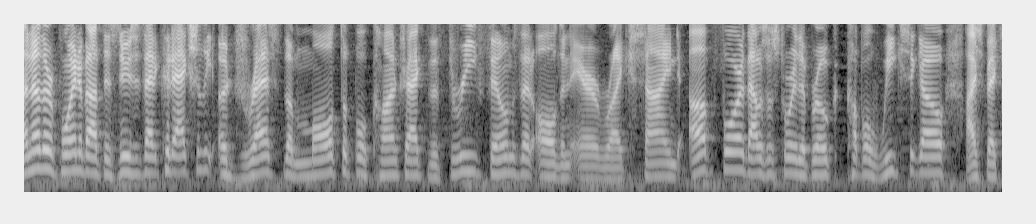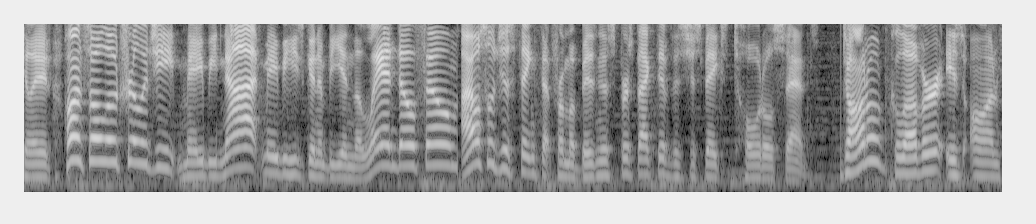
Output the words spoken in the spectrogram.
Another point about this news is that it could actually address the multiple contract, the three films that Alden Ehrenreich signed up for. That was a story that broke a couple weeks ago. I speculated Han Solo trilogy, maybe not. Maybe he's going to be in the Lando film. I also just think that from a business perspective, this just makes total sense. Donald Glover is on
